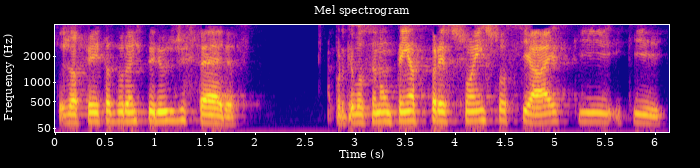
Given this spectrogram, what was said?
seja feita durante período de férias, porque você não tem as pressões sociais que, que,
